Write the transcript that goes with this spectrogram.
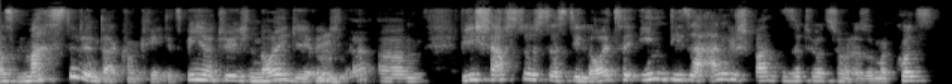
Was machst du denn da konkret? Jetzt bin ich natürlich neugierig. Ne? Ähm, wie schaffst du es, dass die Leute in dieser angespannten Situation, also mal kurz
